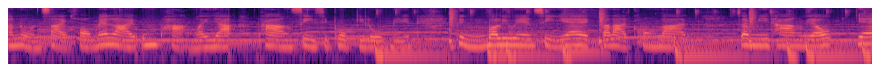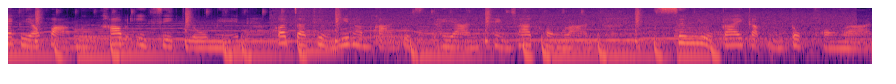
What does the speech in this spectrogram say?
ถนนสายคลองแม่ลายอุ้มผางระยะทาง 46 กิโลเมตร ถึงบริเวณสี่แยกตลาดคลองลาน จะมีทางเลี้ยวแยกเลี้ยวขวามือเข้าไปอีก 4 กิโลเมตร ก็จะถึงที่ทำการอุทยานแห่งชาติคลองลาน ซึ่งอยู่ใกล้กับน้ำตกคลองลาน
